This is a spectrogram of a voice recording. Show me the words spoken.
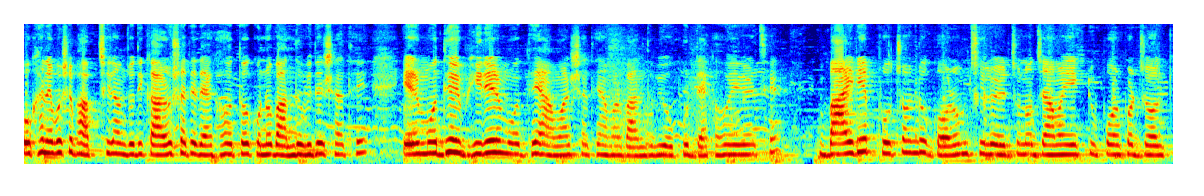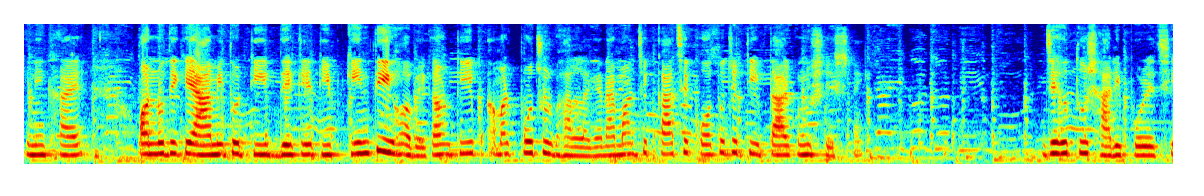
ওখানে বসে ভাবছিলাম যদি কারোর সাথে দেখা হতো, কোনো বান্ধবীদের সাথে। এর মধ্যে ভিড়ের মধ্যে আমার সাথে আমার বান্ধবী অপুর দেখা হয়ে গেছে। বাইরে প্রচণ্ড গরম ছিল, এর জন্য জামাই একটু পর পর জল কিনে খায়। অন্যদিকে আমি তো টিপ দেখলে টিপ কিনতেই হবে, কারণ টিপ আমার প্রচুর ভালো লাগে আর আমার যে কাছে কত যে টিপ তার কোনো শেষ নেই। যেহেতু শাড়ি পরেছি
